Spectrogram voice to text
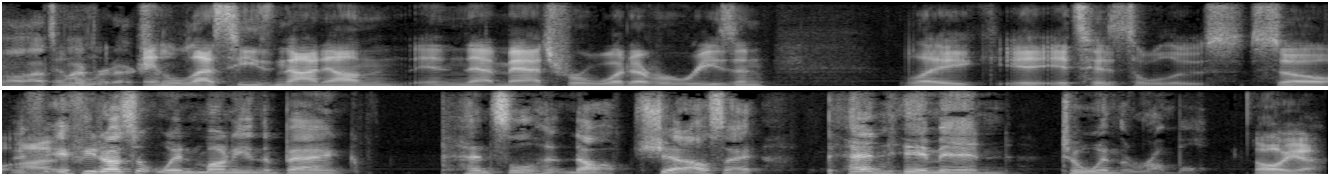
Oh, that's my prediction. Unless he's not on in that match for whatever reason, like it, it's his to lose. So If, I- if he doesn't win Money in the Bank, pencil him. No, shit, I'll say it. Pen him in to win the Rumble. Oh yeah,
